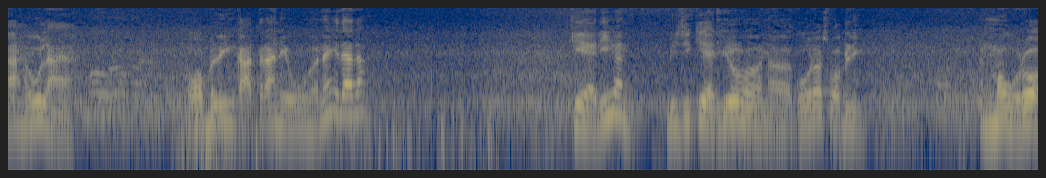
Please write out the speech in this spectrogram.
આ હું લાયા? ઓબલિંગ કાતરા ને એવું હે નહીં દાદા? કેરી હે ને બીજી કેરીઓ હે ને ગોરસ ઓબલિંગ. અને મૌરો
